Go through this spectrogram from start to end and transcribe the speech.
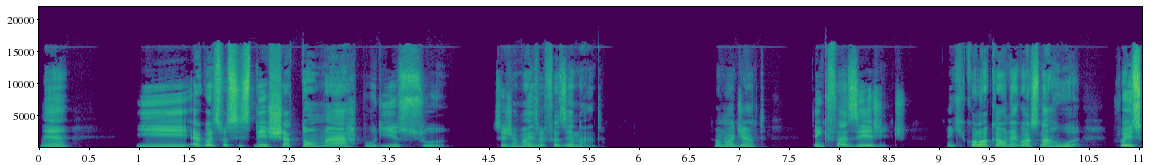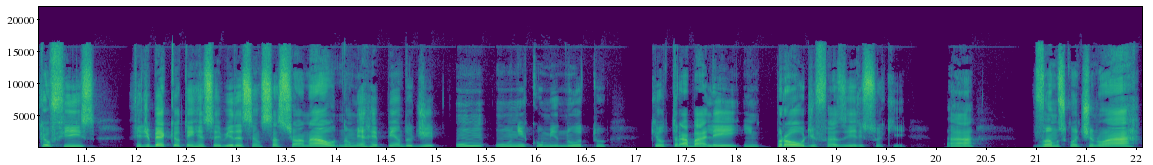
né? E agora se você se deixar tomar por isso, você jamais vai fazer nada. Então não adianta. Tem que fazer, gente. Tem que colocar o negócio na rua. Foi isso que eu fiz. Feedback que eu tenho recebido é sensacional. Não me arrependo de um único minuto que eu trabalhei em prol de fazer isso aqui, tá? Vamos continuar,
